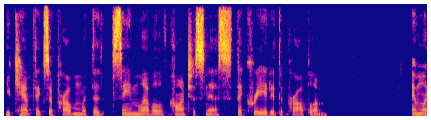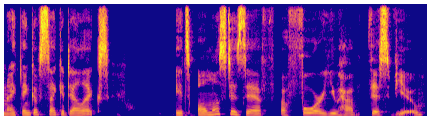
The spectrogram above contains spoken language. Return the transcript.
you can't fix a problem with the same level of consciousness that created the problem. And when I think of psychedelics, it's almost as if before you have this view,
